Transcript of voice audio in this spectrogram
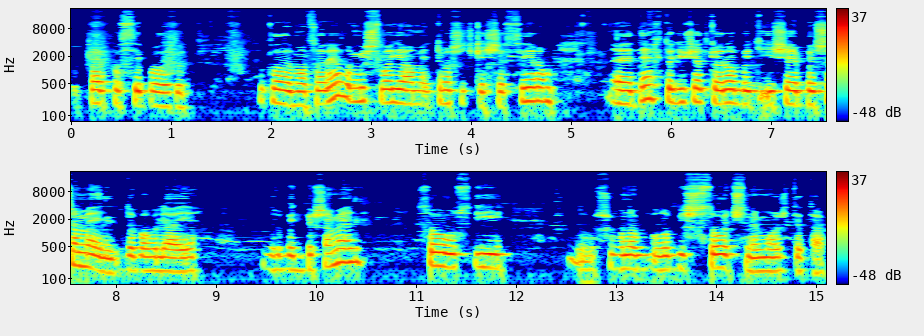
тепер посипали тут. Поклали моцареллу між слоями, трошечки ще сиром. Е, Дехто, дівчатка, робить і ще бешамель додає. Зробить бешамель, соус і щоб воно було більш сочне, можете так.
